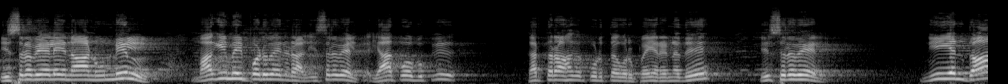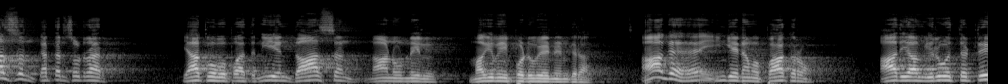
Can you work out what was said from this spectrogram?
இஸ்ரவேலை நான் உன்னில் மகிமைப்படுவேன் என்றால் இஸ்ரவேல் யாக்கோபுக்கு கர்த்தராக கொடுத்த ஒரு பெயர் என்னது? இஸ்ரவேல். நீ என் தாசன் கர்த்தர் சொல்றார். யாக்கோவை பார்த்து நீ என் தாசன் நான் உன்னில் மகிமைப்படுவேன் என்கிறார். ஆக இங்கே நம்ம பார்க்குறோம். ஆதியாம் இருபத்தெட்டு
